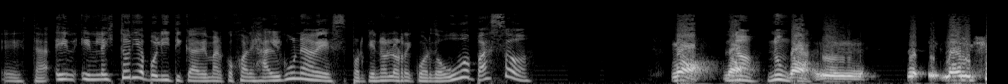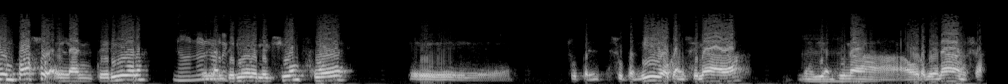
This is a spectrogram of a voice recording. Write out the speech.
Está. En, en, la historia política de Marco Juárez, ¿alguna vez, porque no lo recuerdo, hubo paso? No, no, nunca. Eh, la elección paso en la anterior, no, no la anterior elección fue eh, suspendida o cancelada mediante ah. una ordenanza.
